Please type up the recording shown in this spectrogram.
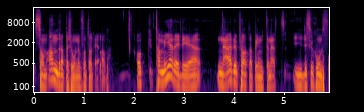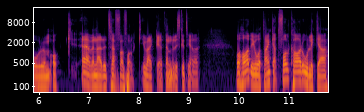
som andra personer får ta del av. Och ta med dig det när du pratar på internet, i diskussionsforum och även när du träffar folk i verkligheten och diskuterar. Och ha det i åtanke att folk har olika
